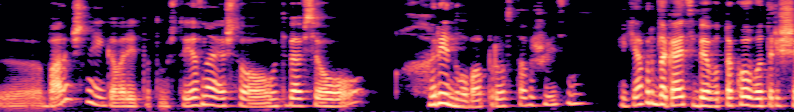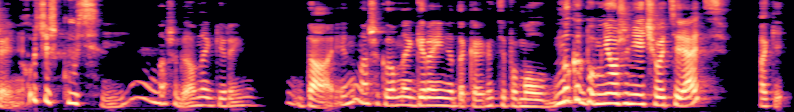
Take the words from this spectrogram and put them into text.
э, барышня и говорит о том, что я знаю, что у тебя все хреново просто в жизни. Я предлагаю тебе вот такое вот решение. Хочешь кусь? И наша главная героиня. Да, и наша главная героиня такая, типа, мол, ну, как бы мне уже нечего терять, окей.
